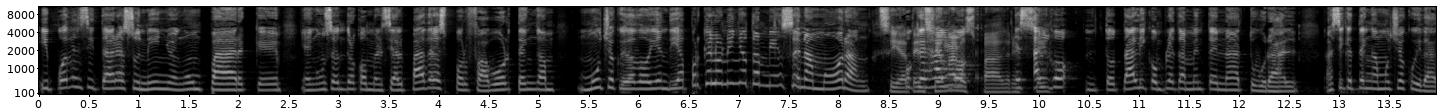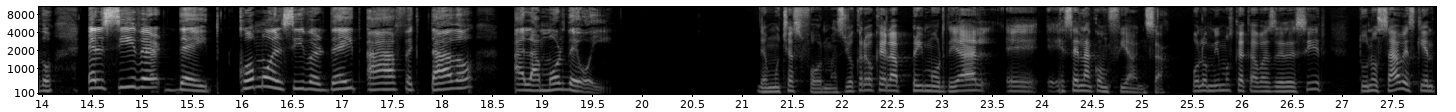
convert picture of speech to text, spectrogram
y pueden citar a su niño en un parque, en un centro comercial. Padres, por favor, tengan mucho cuidado hoy en día porque los niños también se enamoran. Sí, atención a los padres. Es algo total y completamente natural. Así que tengan mucho cuidado. El cyber date, ¿cómo el cyber date ha afectado al amor de hoy? De muchas formas. Yo creo que la primordial eh, es en la confianza. Por lo mismo que acabas de decir, tú no sabes quién,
